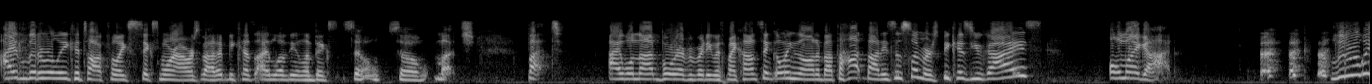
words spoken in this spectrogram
I literally could talk for like six more hours about it because I love the Olympics so, so much. But I will not bore everybody with my constant goings on about the hot bodies of swimmers because you guys, oh my God. Literally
